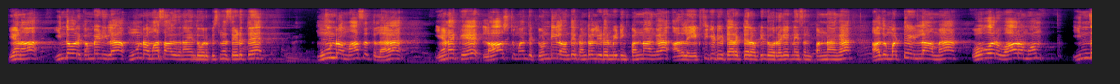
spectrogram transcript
ஏன்னா இந்த ஒரு கம்பெனில மூன்றரை மாசம் ஆகுது நான் இந்த ஒரு பிசினஸ் எடுத்து மூன்றரை மாசத்துல எனக்கு லாஸ்ட் மந்த் டுவெண்ட்டில வந்து கண்ட்ரோல் லீடர் மீட்டிங் பண்ணாங்க. அதுல எக்ஸிகியூட்டிவ் டைரக்டர் அப்படின்ற ஒரு ரெகக்னைசன் பண்ணாங்க. அது மட்டும் இல்லாம ஒவ்வொரு வாரமும் இந்த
